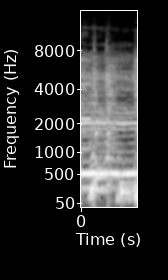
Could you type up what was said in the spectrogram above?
Yeah.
